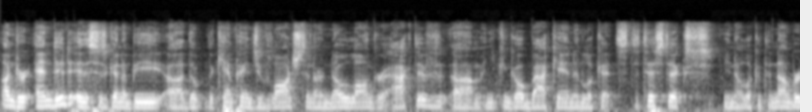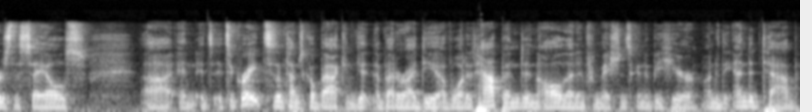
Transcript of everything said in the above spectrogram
Under ended, this is going to be uh, the, the, campaigns you've launched and are no longer active. Um, and you can go back in and look at statistics, you know, look at the numbers, the sales, uh, and it's, it's a great to sometimes go back and get a better idea of what had happened. And all that information is going to be here under the ended tab.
